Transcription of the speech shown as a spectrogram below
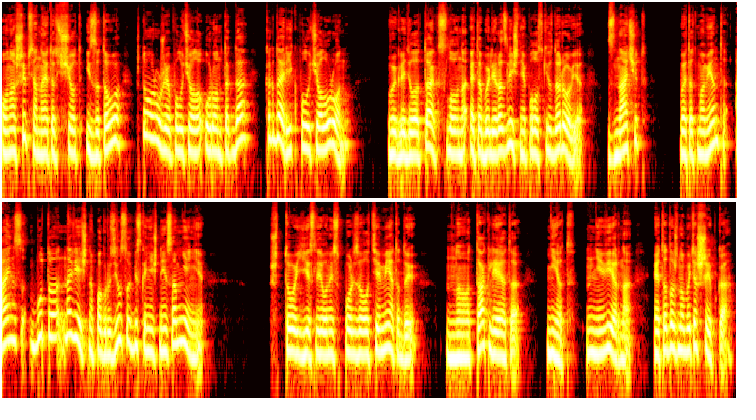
Он ошибся на этот счет из-за того, что оружие получало урон тогда, когда Рик получал урон. Выглядело так, словно это были различные полоски здоровья. Значит, в этот момент Айнс будто навечно погрузился в бесконечные сомнения. Что, если он использовал те методы? Но так ли это? Нет, неверно. Это должно быть ошибка.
